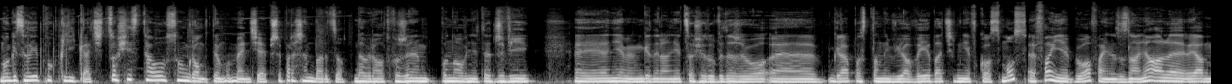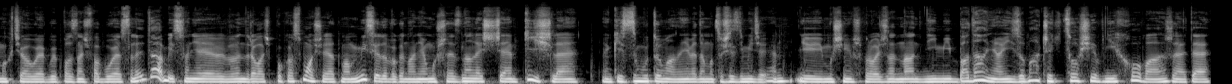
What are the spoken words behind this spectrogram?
Mogę sobie poklikać. Co się stało z tą grą w tym momencie? Przepraszam bardzo. Dobra, otworzyłem ponownie te drzwi. E, nie wiem generalnie co się tu wydarzyło. E, gra postanowiła wyjebać mnie w kosmos. E, fajnie było, fajne doznania, ale ja bym chciał jakby poznać fabułę Teletubbies, a nie wędrować po kosmosie. Ja tu mam misję do wykonania, muszę znaleźć e, kiśle. Jakieś zmutowane, nie wiadomo co się z nimi dzieje. I musimy przeprowadzić nad, nad nimi badania i zobaczyć co się w nich chowa, że te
